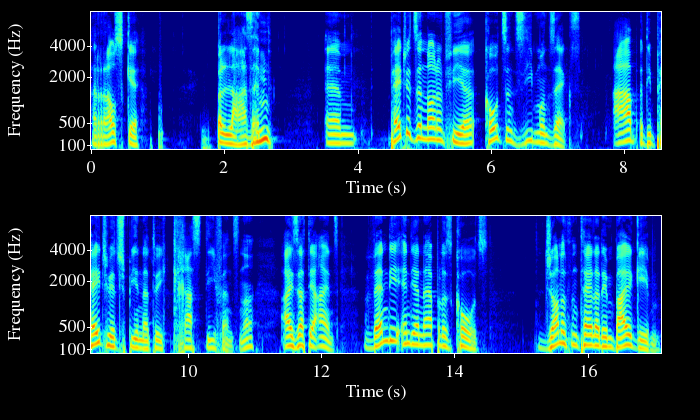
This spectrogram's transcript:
rausgeblasen. Ähm, Patriots sind 9 und 4, Colts sind 7 und 6. Aber die Patriots spielen natürlich krass Defense, ne? Aber ich sag dir eins, wenn die Indianapolis Colts Jonathan Taylor den Ball geben,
